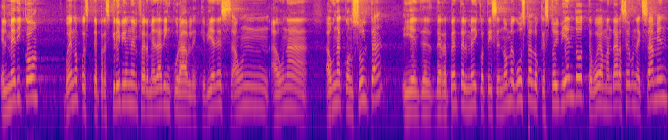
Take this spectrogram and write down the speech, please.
El médico, bueno, pues te prescribe una enfermedad incurable, que vienes a, un, a, una, a una consulta y de, repente el médico te dice, no me gusta lo que estoy viendo, te voy a mandar a hacer un examen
